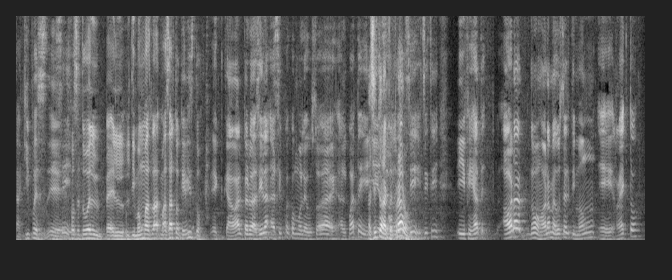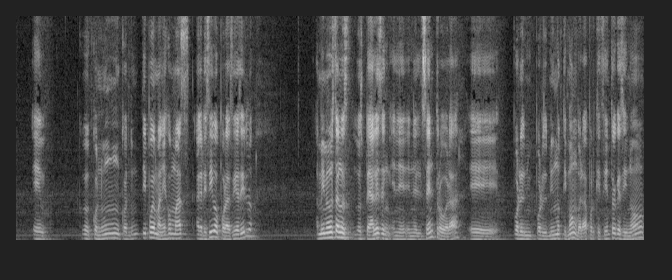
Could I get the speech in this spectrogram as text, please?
a- aquí, pues, eh, Sí. José tuvo el, el- el timón más, más alto que he visto. Eh, cabal, pero así, la- así fue como le gustó a- al cuate. Y, ¿Así y te la compraron? Sí, sí, sí. Y fíjate, ahora no, ahora me gusta el timón eh, recto, eh, con, un, con un tipo de manejo más agresivo, por así decirlo. A mí me gustan los, los pedales en, en el, en el centro, ¿verdad? Eh, por, el, por el mismo timón, ¿verdad? Porque siento que si no,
